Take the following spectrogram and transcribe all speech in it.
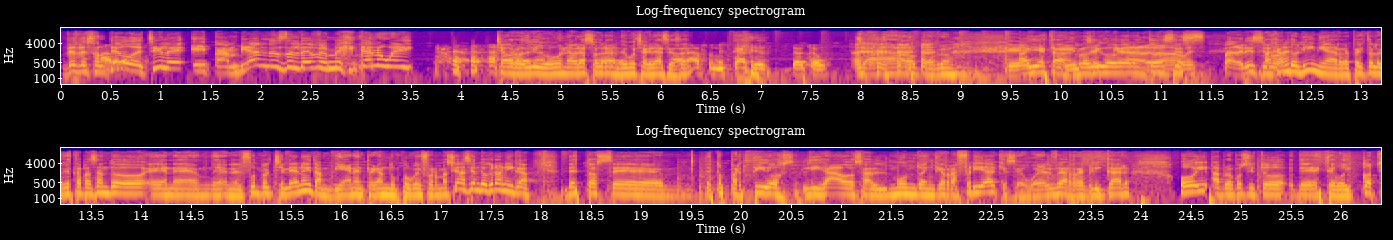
desde Santiago de Chile y también desde el DF mexicano, güey. Chao, Rodrigo. Un abrazo grande. Muchas gracias. ¿eh? Abrazo, mis cuates. chau, chau. Chao, cabrón. Qué Ahí está, Rodrigo Vera, entonces, bajando ¿eh? línea respecto a lo que está pasando en, eh, en el fútbol chileno y también entregando un poco de información, haciendo crónica de estos, eh, de estos partidos ligados al mundo en Guerra Fría que se vuelve a replicar hoy a propósito de este boicot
